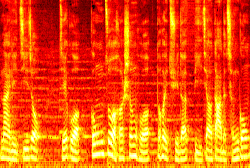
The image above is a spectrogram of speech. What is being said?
耐力肌肉，结果工作和生活都会取得比较大的成功。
